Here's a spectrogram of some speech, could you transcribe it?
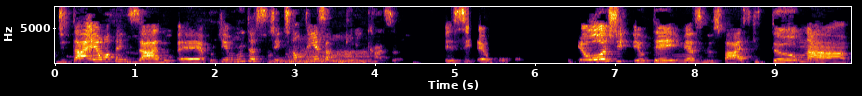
de estar tá, é um aprendizado, é, porque muita gente não tem essa cultura em casa. Esse é o Porque hoje eu tenho meus, meus pais que estão na,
